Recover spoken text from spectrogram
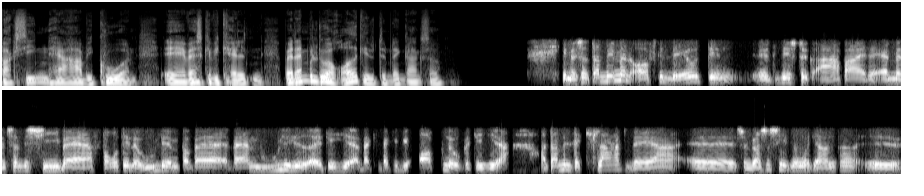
vaccinen, her har vi kuren, øh, hvad skal vi kalde den? Hvordan vil du have rådgivet dem dengang så? Jamen, så der vil man ofte lave den, øh, det stykke arbejde, at man så vil sige, hvad er fordele og ulemper, hvad, hvad er muligheder i det her, hvad, hvad kan vi opnå ved det her? Og der vil det klart være, øh, som vi også har set nogle af de andre øh,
